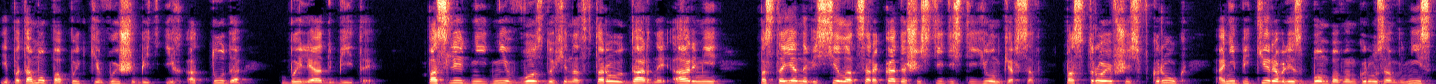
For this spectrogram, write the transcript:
и потому попытки вышибить их оттуда были отбиты. Последние дни в воздухе над второй ударной армией постоянно висело от 40 до 60 юнкерсов. Построившись в круг, они пикировали с бомбовым грузом вниз,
